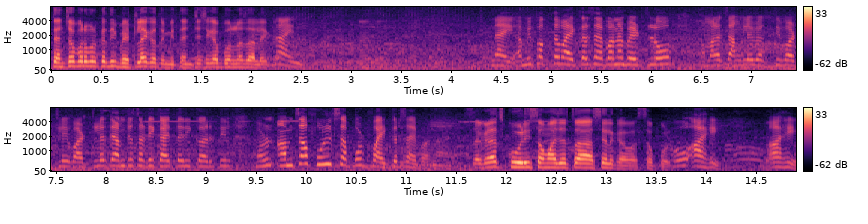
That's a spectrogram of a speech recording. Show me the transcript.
त्यांच्याबरोबर कधी भेटलाय का तुम्ही? त्यांच्याशी काय बोलणं झालंय का? नाही नाही. आम्ही फक्त वायकर साहेबांना भेटलो. आम्हाला चांगले व्यक्ती वाटले वाटलं ते आमच्यासाठी काहीतरी करतील. म्हणून आमचा फुल सपोर्ट वायकर साहेबांना आहे. सगळ्याच कोळी समाजाचा असेल का सपोर्ट हो आहे. आहे.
